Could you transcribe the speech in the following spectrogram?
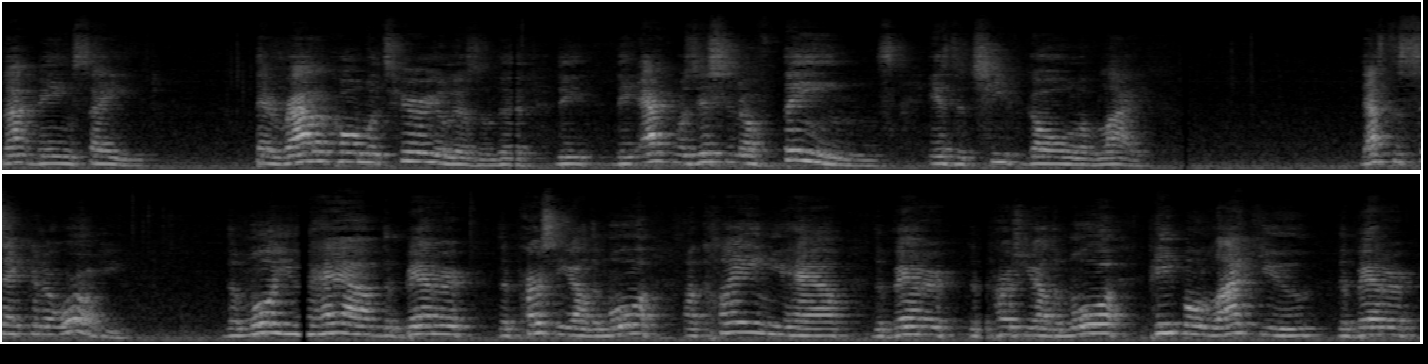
not being saved. That radical materialism, the, the, the acquisition of things, is the chief goal of life. That's the secular worldview. The more you have, the better the person you are. The more acclaim you have, the better the person you are. The more people like you, the better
